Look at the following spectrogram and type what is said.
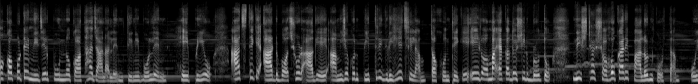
অকপটে নিজের পূর্ণ কথা জানালেন। তিনি বললেন, হে প্রিয়, আজ থেকে আট বছর আগে আমি যখন পিতৃগৃহে ছিলাম, তখন থেকে এই রমা একাদশীর ব্রত নিষ্ঠা সহকারে পালন করতাম। ওই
